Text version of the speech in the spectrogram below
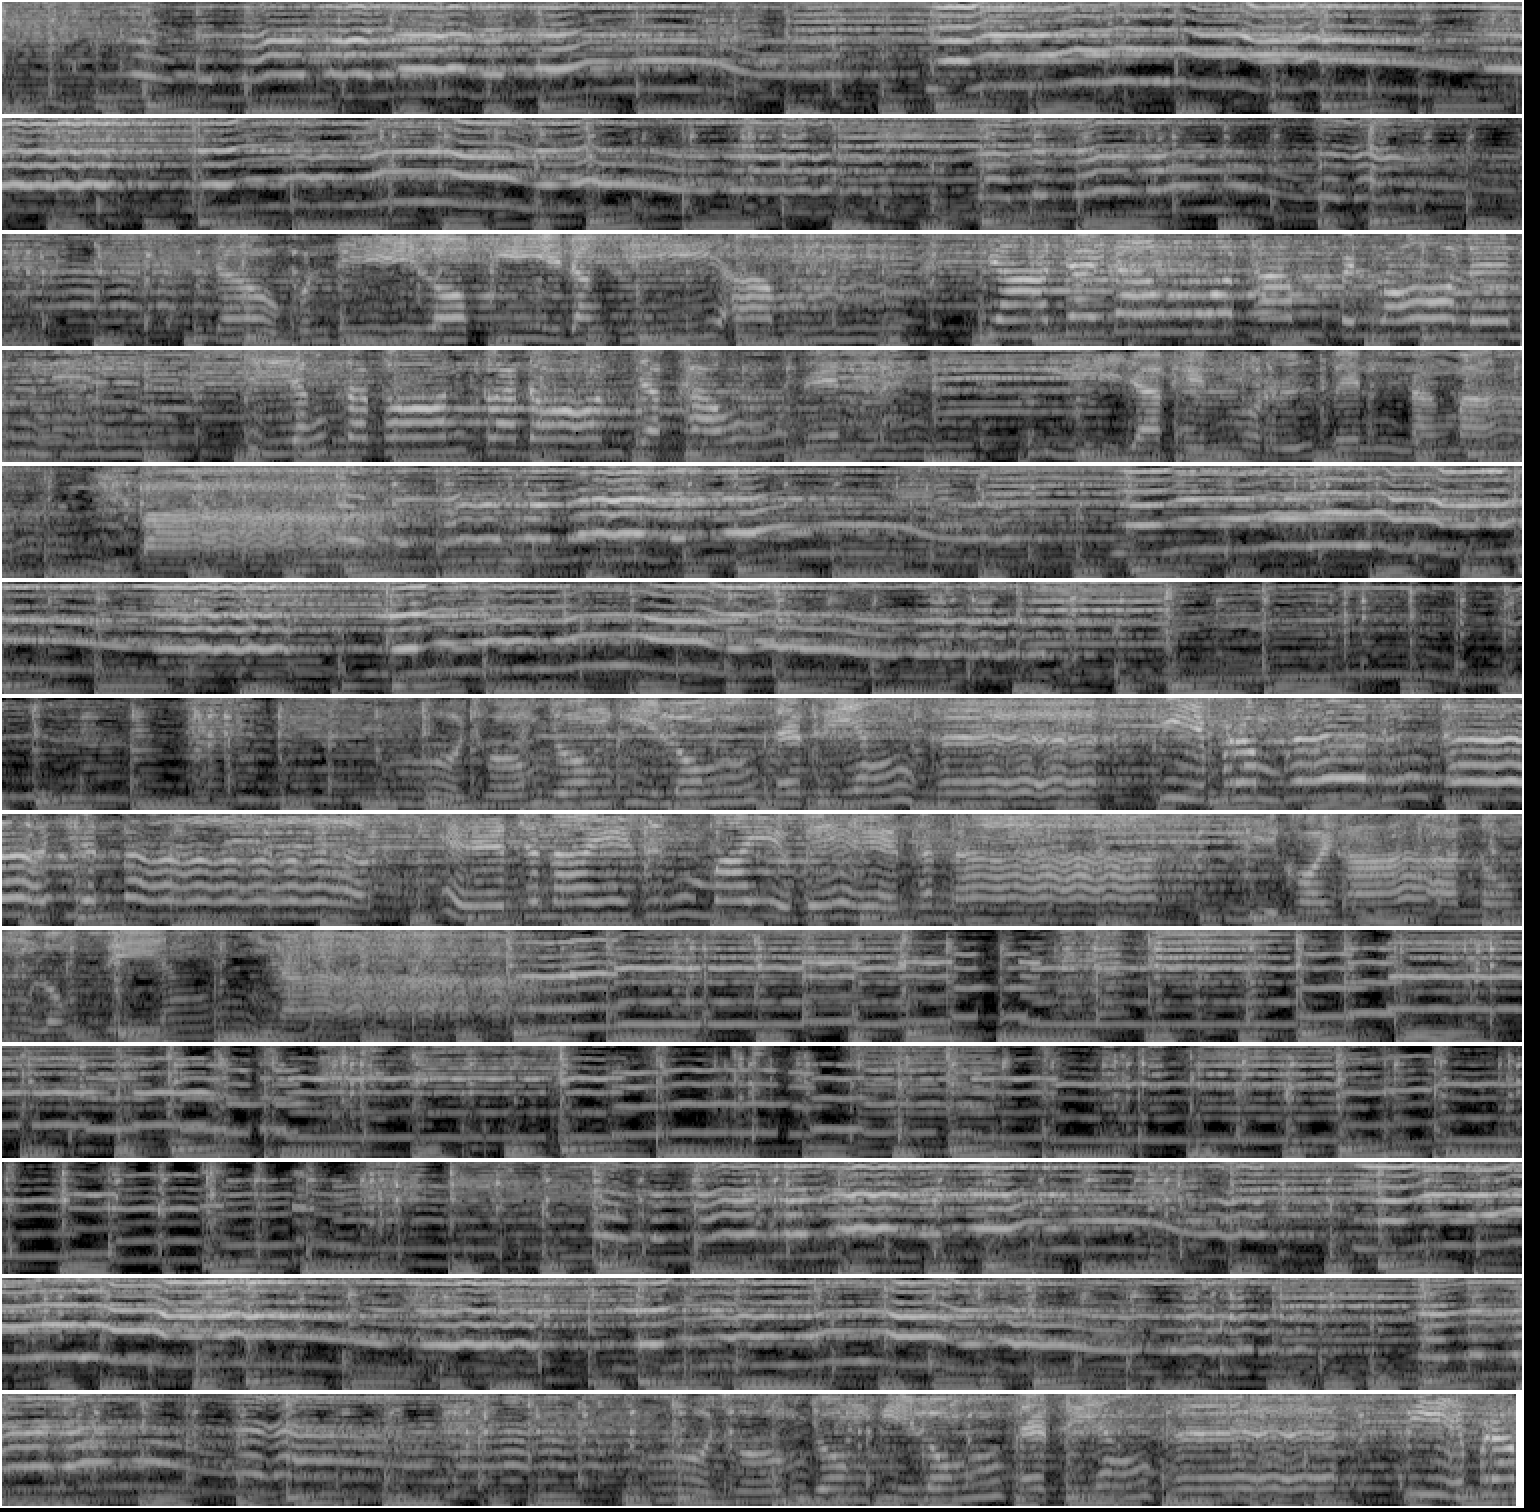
ดังผีอำอย่าใจดำมัวทำเป็นล้อเล่น เสียงสะท้อนกระดอนจากเขาเด่นที่อยากเห็นหรือเป็นนางไม้ป่า เสียงเธอ ที่พรำเพอถึงเธอเจียนมาเหตุไฉนถึงไม่เวทนา ที่คอยหาอนงลงเสียงนา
